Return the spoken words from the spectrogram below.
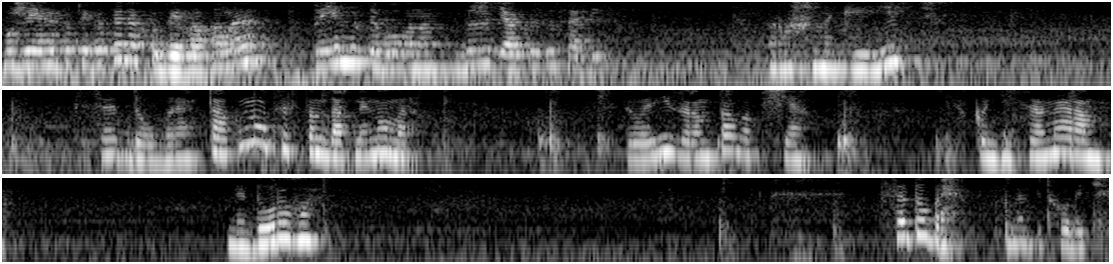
Може, я не по тих готелях ходила, але приємно здивована. Дуже дякую за сервіс. Рушники є. Все добре. Так, ну це стандартний номер з телевізором та взагалі з кондиціонером. Недорого. Все добре, нам підходить.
